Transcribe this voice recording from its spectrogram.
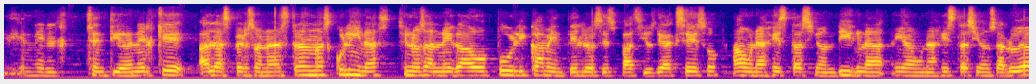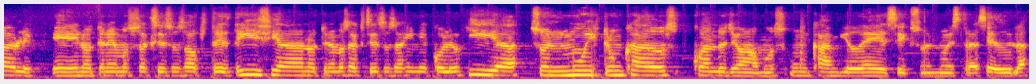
en, el sentido en el que a las personas transmasculinas se nos han negado públicamente los espacios de acceso a una gestación digna y a una gestación saludable. Eh, no tenemos accesos a obstetricia, no tenemos accesos a ginecología, son muy truncados cuando llevamos un cambio de sexo en nuestra cédula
